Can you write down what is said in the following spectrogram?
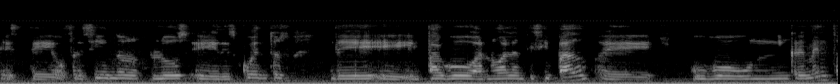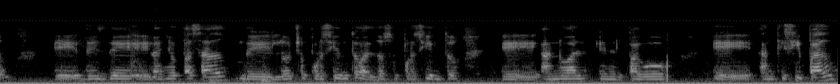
este, ofreciendo los descuentos de eh, pago anual anticipado. Eh, hubo un incremento eh, desde el año pasado del 8% al 12% anual en el pago anticipado.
